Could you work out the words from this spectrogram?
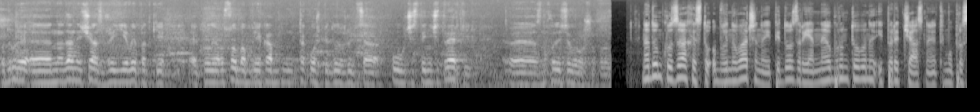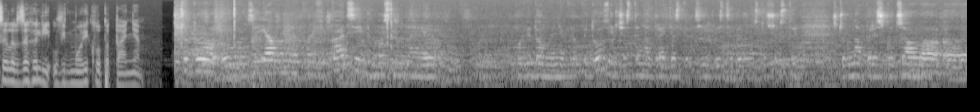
По-друге, е, на даний час вже є випадки, коли особа, яка також підозрюється у частині 4, знаходиться в розшуку. На думку захисту обвинуваченої, підозра є необґрунтованою і передчасною, тому просили взагалі у відмові клопотання. Щодо заявленої кваліфікації відносно неї повідомлення про підозру, частина 3 статті 296, що вона перешкоджала е,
